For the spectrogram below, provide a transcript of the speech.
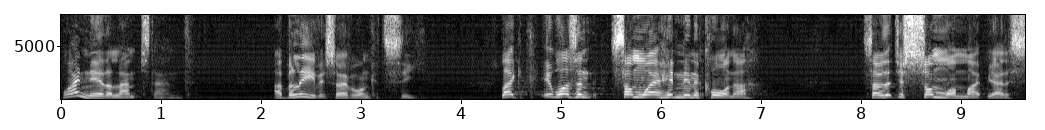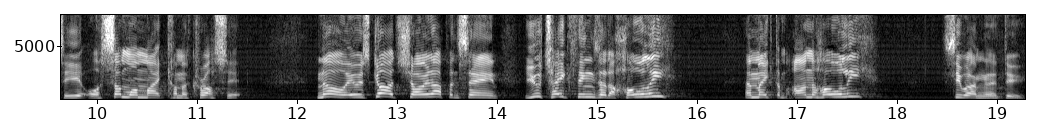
Why near the lampstand? I believe it's so everyone could see. Like it wasn't somewhere hidden in a corner so that just someone might be able to see it or someone might come across it. No, it was God showing up and saying, You take things that are holy and make them unholy. See what I'm going to do.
